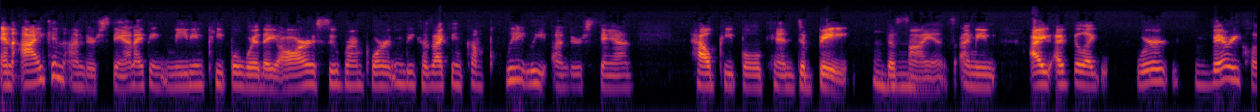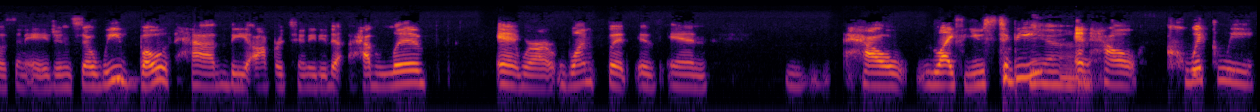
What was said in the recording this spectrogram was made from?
and I can understand. I think meeting people where they are is super important because I can completely understand how people can debate the Mhm. science. I mean, I, I feel like we're very close in age. And so we both have the opportunity to have lived and where our one foot is in how life used to be Yeah. and how quickly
